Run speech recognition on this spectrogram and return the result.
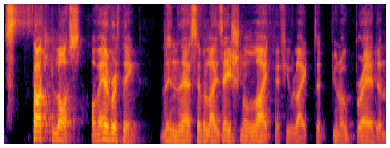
such loss of everything in their civilizational life, if you like, that, you know, bread and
